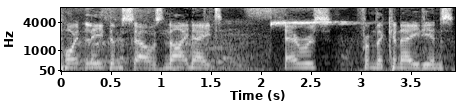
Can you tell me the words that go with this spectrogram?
point lead themselves, 9-8. Errors from the Canadians.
